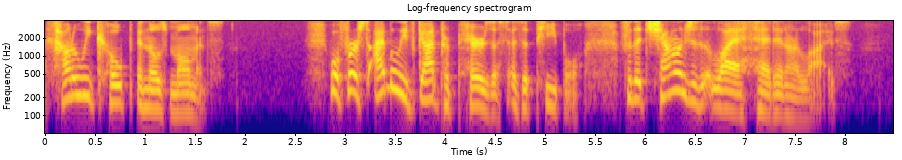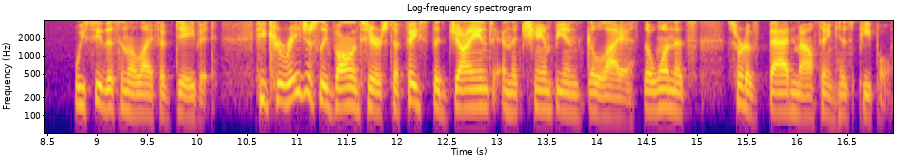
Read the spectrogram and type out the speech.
How do we cope in those moments? Well, first, I believe God prepares us as a people for the challenges that lie ahead in our lives. We see this in the life of David. He courageously volunteers to face the giant and the champion Goliath, the one that's sort of bad mouthing his people.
